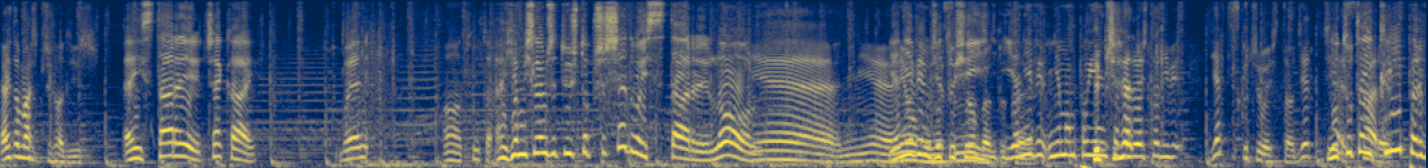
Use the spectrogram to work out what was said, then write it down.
Jak to masz przychodzisz? Ej, stary, czekaj. Bo ja nie... O, tutaj. Ej, ja myślałem, że ty już to przeszedłeś, stary, lol. Nie, nie. ja nie, wiem, umiem, gdzie tu się. Ja nie wiem, nie mam Ty pojęcia. przyszedłeś to nie wie... Jak ty skoczyłeś to? Gdzie, gdzie No tutaj stary? creeper nie-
